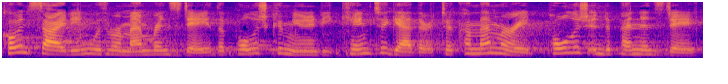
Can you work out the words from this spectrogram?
Coinciding with Remembrance Day, the Polish community came together to commemorate Polish Independence Day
